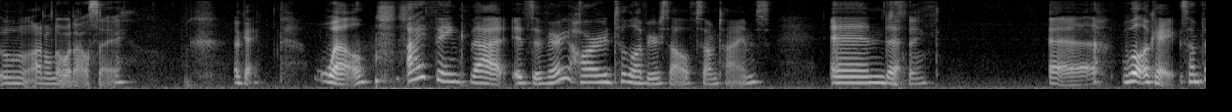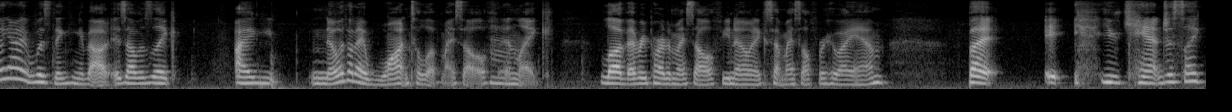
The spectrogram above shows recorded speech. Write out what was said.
uh, I don't know what I'll say. Okay. Well, I think that it's very hard to love yourself sometimes. And You think? Uh, well, okay. Something I was thinking about is I was like, I know that I want to love myself and like love every part of myself, you know, and accept myself for who I am. But it, you can't just like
